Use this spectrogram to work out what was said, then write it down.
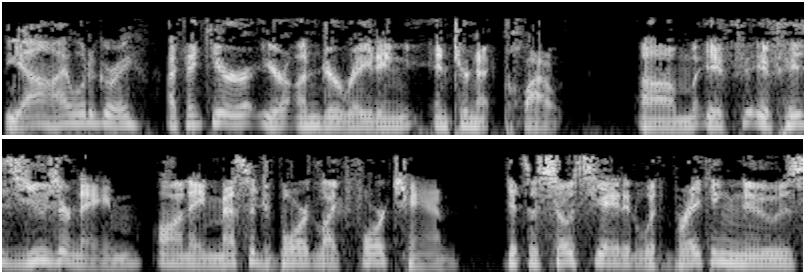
Yeah, I would agree. I think you're you're underrating internet clout. Um, if if his username on a message board like 4chan gets associated with breaking news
